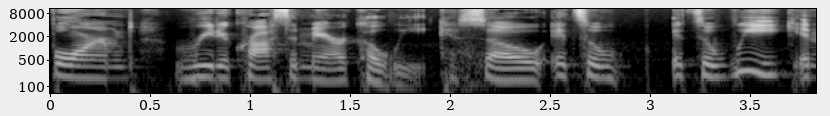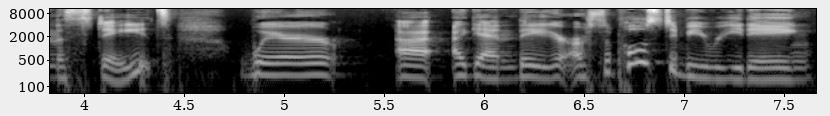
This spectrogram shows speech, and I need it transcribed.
formed Read Across America Week. So it's a it's a week in the states where uh, again, they are supposed to be reading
